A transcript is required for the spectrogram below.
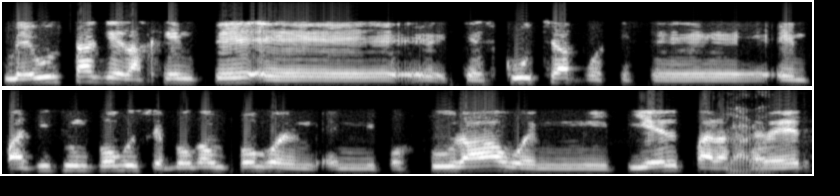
me gusta que la gente eh, que escucha, pues que se empatice un poco y se ponga un poco en, mi postura o en mi piel para saber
